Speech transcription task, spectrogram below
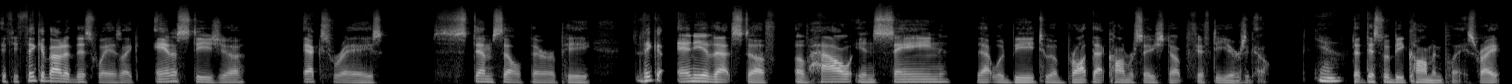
if you think about it this way, is like anesthesia, x-rays, stem cell therapy. Think of any of that stuff of how insane that would be to have brought that conversation up 50 years ago Yeah. that this would be commonplace, right?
